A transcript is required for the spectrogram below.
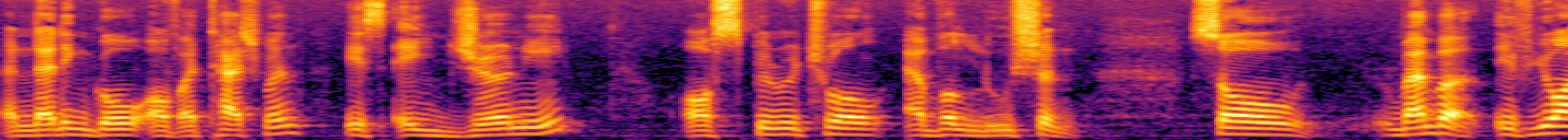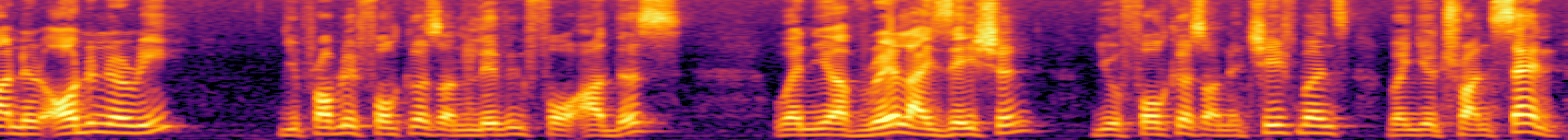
and letting go of attachment is a journey of spiritual evolution. So remember, if you are an ordinary, you probably focus on living for others. When you have realization, you focus on achievements. When you transcend,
